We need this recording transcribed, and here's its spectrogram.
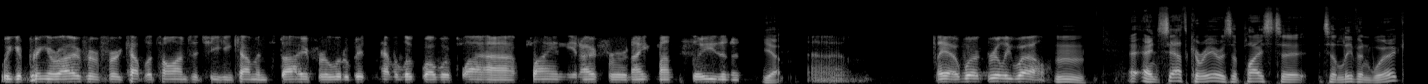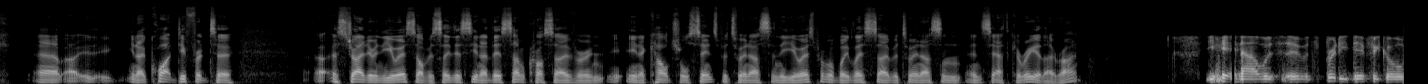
we could bring her over for a couple of times that she can come and stay for a little bit and have a look while we're play, uh, playing. You know, for an eight month season, and yep. um, yeah, it worked really well. Mm. And South Korea is a place to, to live and work. Uh, uh, you know, quite different to uh, Australia and the US. Obviously, there's you know there's some crossover in in a cultural sense between us and the US. Probably less so between us and, and South Korea, though, right? Yeah, no, it was it was pretty difficult.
